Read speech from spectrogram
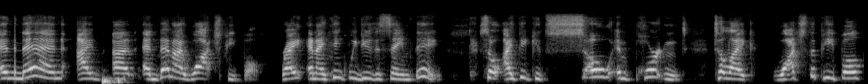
And then I uh, and then I watch people, right? And I think we do the same thing. So I think it's so important to like watch the people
